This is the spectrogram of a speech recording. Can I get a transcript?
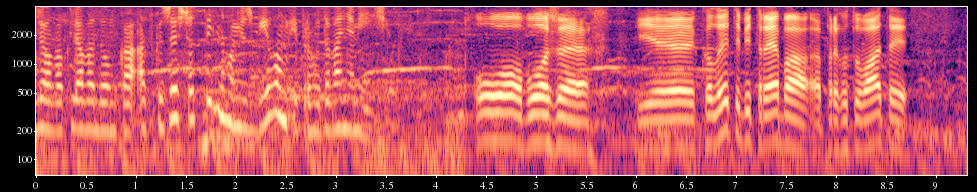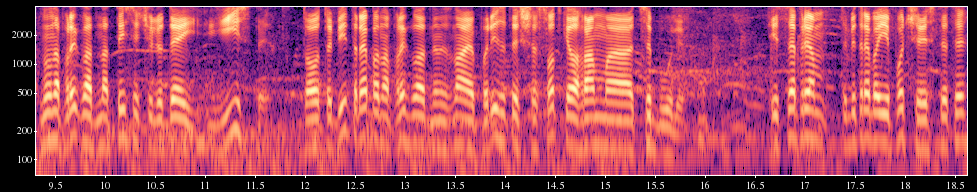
Кльова, кльова думка. А скажи, що спільного між бігом і приготуванням їжі? О Боже, І, е, коли тобі треба е, приготувати, ну, наприклад, на тисячу людей їсти, то тобі треба, наприклад, не знаю, порізати 600 кг цибулі. І це прям тобі треба її почистити,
